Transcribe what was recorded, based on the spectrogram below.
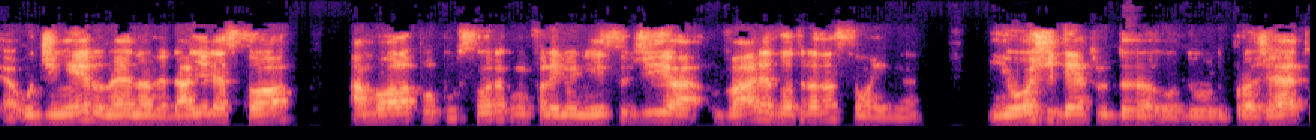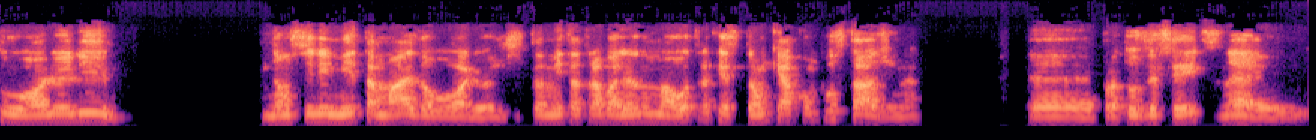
é, o dinheiro, né? Na verdade, ele é só a mola propulsora, como falei no início, de várias outras ações, né? E hoje, dentro do, do, do projeto, o óleo, ele não se limita mais ao óleo, a gente também está trabalhando uma outra questão, que é a compostagem, né? É, para todos os efeitos, né? Eu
